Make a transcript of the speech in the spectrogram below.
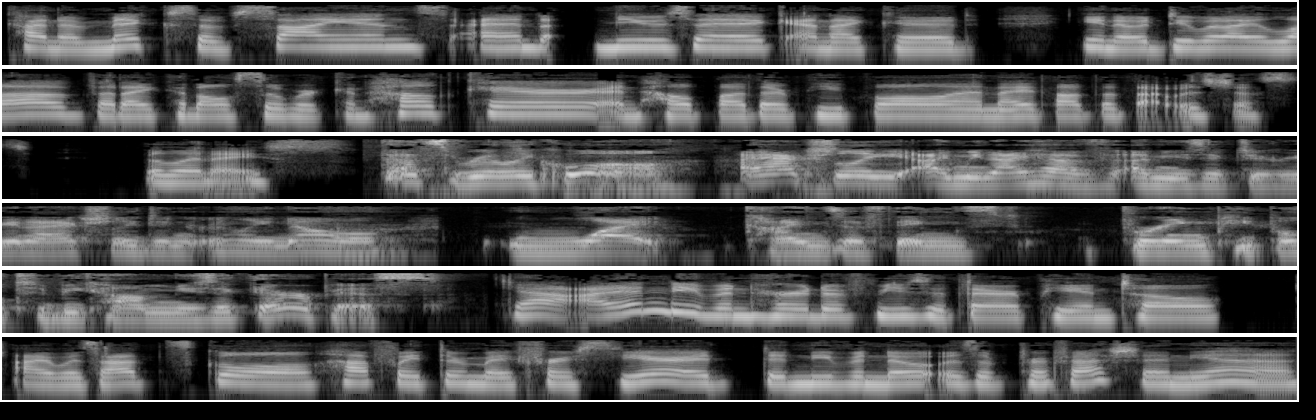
kind of mix of science and music and I could, you know, do what I love, but I could also work in healthcare and help other people. And I thought that that was just really nice. That's really cool. I actually, I mean, I have a music degree and I actually didn't really know what kinds of things bring people to become music therapists. Yeah, I hadn't even heard of music therapy until I was at school halfway through my first year. I didn't even know it was a profession. Yeah.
